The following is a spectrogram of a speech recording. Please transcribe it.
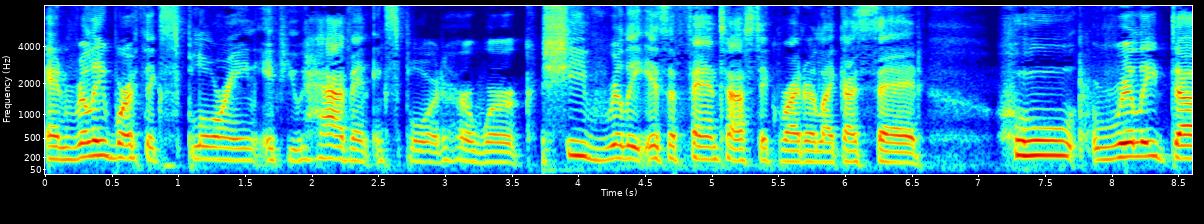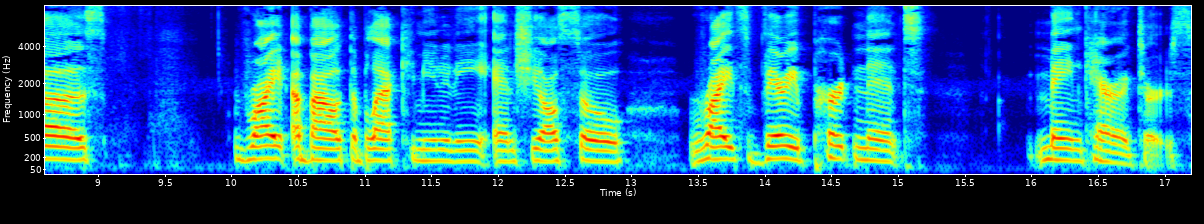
and really worth exploring if you haven't explored her work. She really is a fantastic writer, like I said, who really does write about the Black community. And she also writes very pertinent main characters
